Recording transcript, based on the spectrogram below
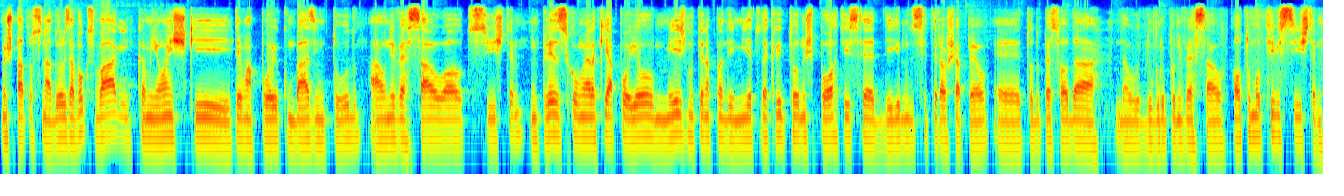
meus patrocinadores, a Volkswagen Caminhões que tem um apoio com base em tudo, a Universal Auto System, empresas como ela que apoiou mesmo tendo a pandemia, tudo acreditou no esporte, isso é digno de se tirar o chapéu. É, todo o pessoal da, da, do Grupo Universal Automotive System,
